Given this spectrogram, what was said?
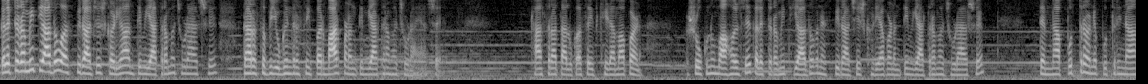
કલેક્ટર અમિત યાદવ, એસપી રાજેશ કડિયા અંતિમ યાત્રામાં જોડાયા છે. ધારાસભ્ય યોગેન્દ્રસિંહ પરમાર પણ અંતિમ યાત્રામાં જોડાયા છે. ઠાસરા તાલુકા સહિત ખેડામાં પણ શોકનો માહોલ છે. કલેક્ટર અમિત યાદવ અને એસપી રાજેશ ખડિયા પણ અંતિમ યાત્રામાં જોડાયા છે. તેમના પુત્ર અને પુત્રીના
